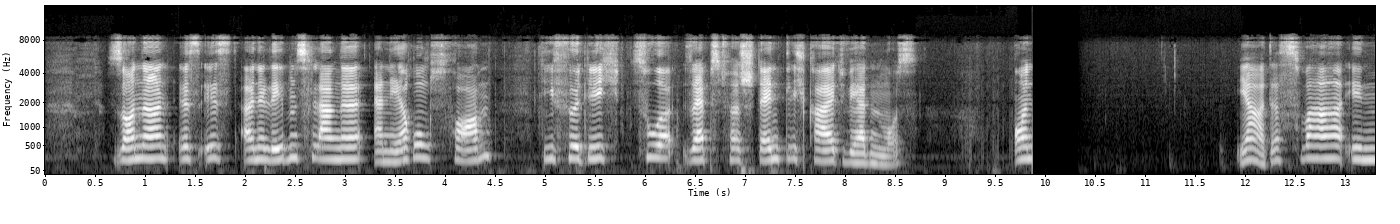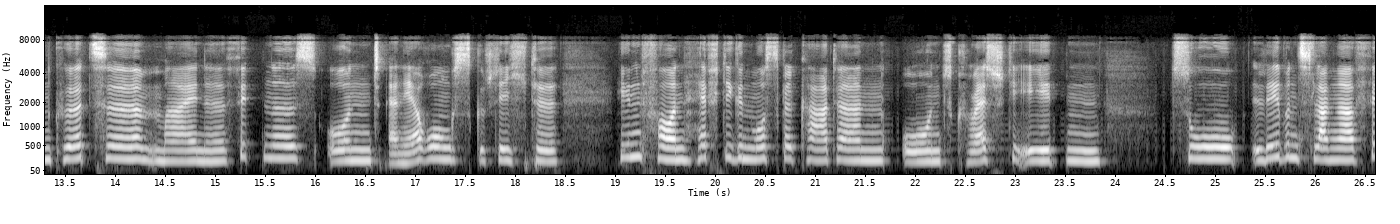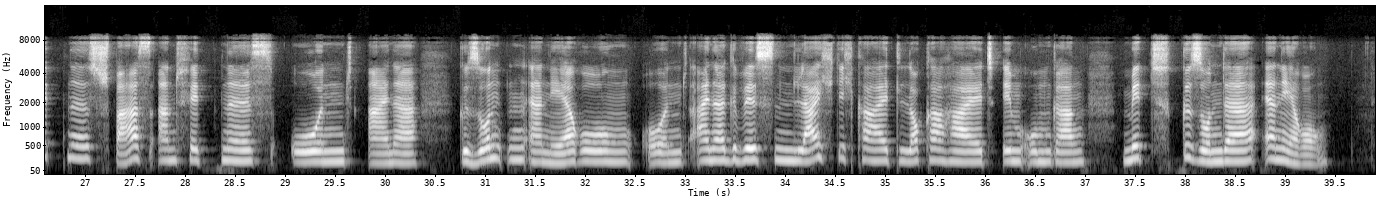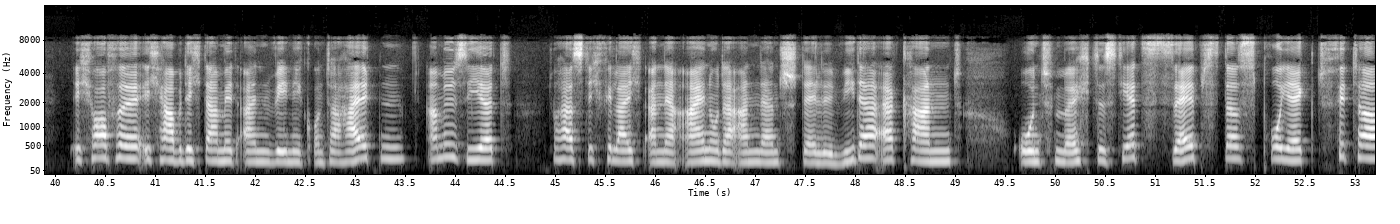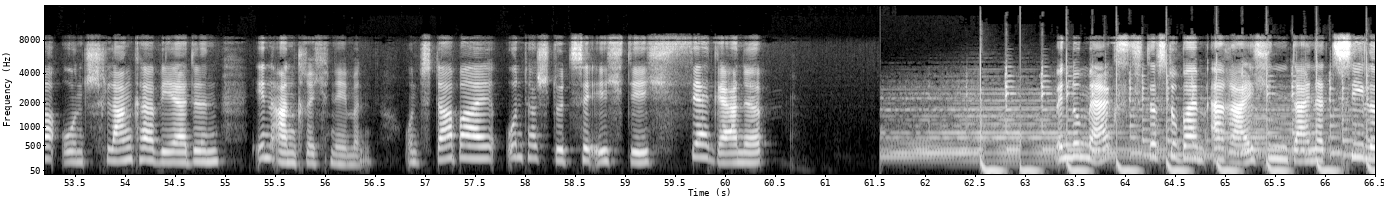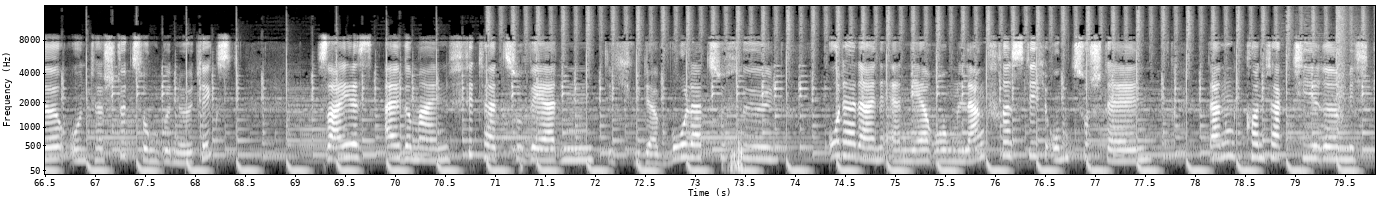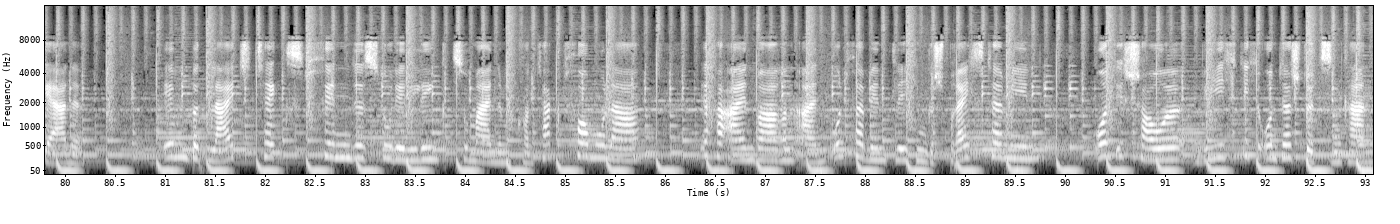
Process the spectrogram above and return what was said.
sondern es ist eine lebenslange Ernährungsform, die für dich zur Selbstverständlichkeit werden muss. Und ja, das war in Kürze meine Fitness- und Ernährungsgeschichte hin von heftigen Muskelkatern und Crash-Diäten zu lebenslanger Fitness, Spaß an Fitness und einer gesunden Ernährung und einer gewissen Leichtigkeit, Lockerheit im Umgang mit gesunder Ernährung. Ich hoffe, ich habe dich damit ein wenig unterhalten, amüsiert. Du hast dich vielleicht an der einen oder anderen Stelle wiedererkannt und möchtest jetzt selbst das Projekt Fitter und Schlanker werden in Angriff nehmen. Und dabei unterstütze ich dich sehr gerne. Wenn du merkst, dass du beim Erreichen deiner Ziele Unterstützung benötigst, sei es allgemein fitter zu werden, dich wieder wohler zu fühlen oder deine Ernährung langfristig umzustellen, dann kontaktiere mich gerne. Im Begleittext findest du den Link zu meinem Kontaktformular. Wir vereinbaren einen unverbindlichen Gesprächstermin und ich schaue, wie ich dich unterstützen kann.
